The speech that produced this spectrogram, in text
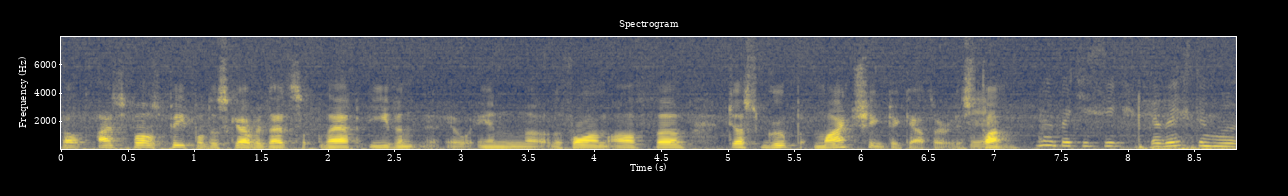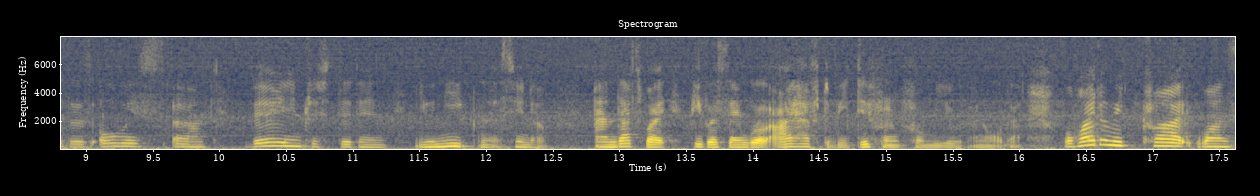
Well, I suppose people discovered that's, that even uh, in uh, the form of uh, just group marching together is Yeah. fun. No, but you see, the Western world is always um, very interested in uniqueness, you know, and that's why people are saying, well, I have to be different from you and all that. Well, why don't we try once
